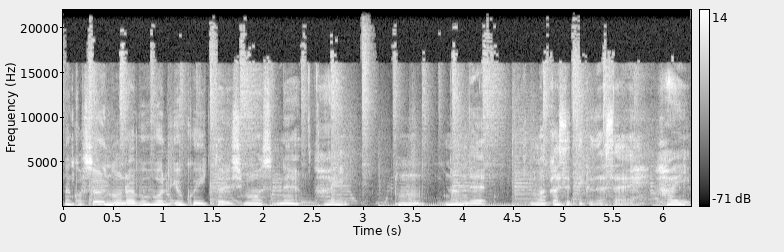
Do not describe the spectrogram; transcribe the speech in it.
なんかそういうのラブホよく行ったりしますね。はいうん、なんで任せてください。はい。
